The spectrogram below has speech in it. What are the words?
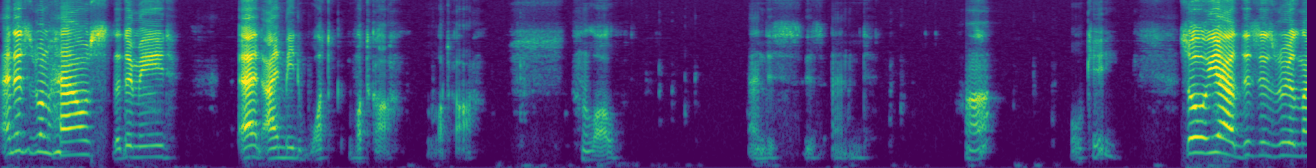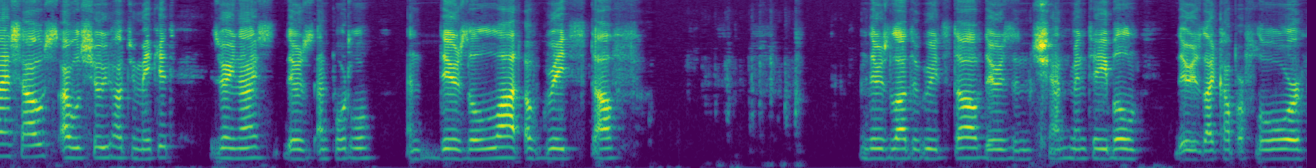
And this is one house that I made and I made vodka vodka. Lol. And this is end. huh? Okay. So yeah this is real nice house. I will show you how to make it it's very nice. There's an portal and there's a lot of great stuff. And there's a lot of great stuff. There's enchantment table. There's like copper floor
